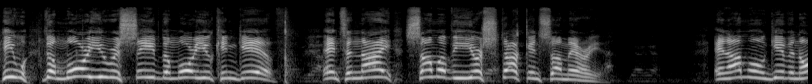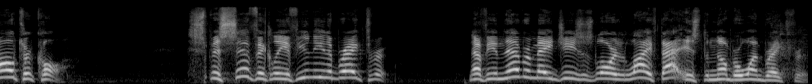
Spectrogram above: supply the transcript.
He, the more you receive, the more you can give. And tonight, some of you, you're stuck in some area. And I'm going to give an altar call. Specifically, if you need a breakthrough, now, if you've never made Jesus Lord of life, that is the number one breakthrough.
